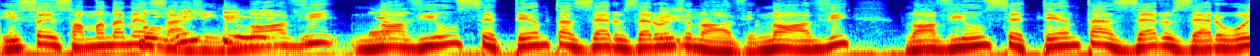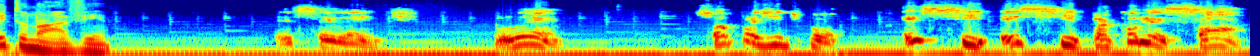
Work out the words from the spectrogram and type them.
Isso aí, só manda mensagem, 99170 0089, 99170 0089. Excelente. Luan, só pra gente, bom, esse, esse para começar,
